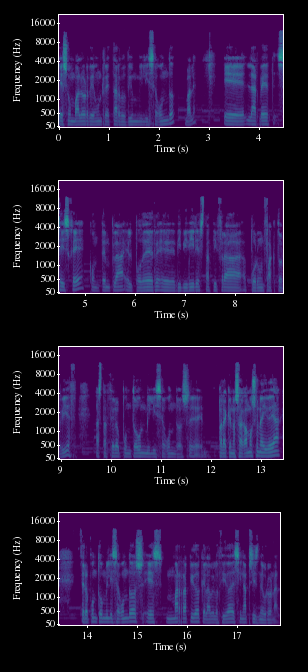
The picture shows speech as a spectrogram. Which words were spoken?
es un valor de un retardo de un milisegundo ¿vale? Eh, la red 6G contempla el poder eh, dividir esta cifra por un factor 10, hasta 0.1 milisegundos. Eh, para que nos hagamos una idea, 0.1 milisegundos es más rápido que la velocidad de sinapsis neuronal.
